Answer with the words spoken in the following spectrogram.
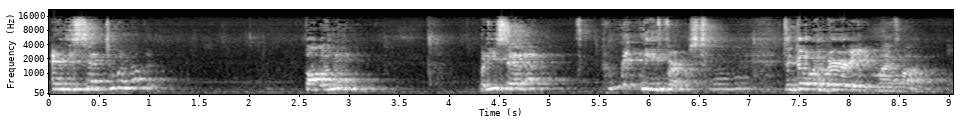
And he said to another, Follow me. But he said, Permit me first to go and bury my father.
